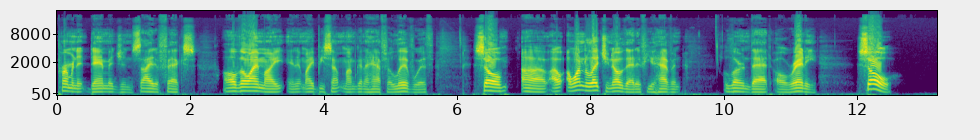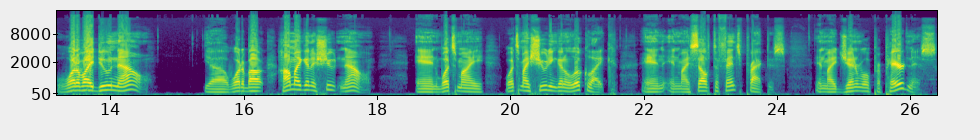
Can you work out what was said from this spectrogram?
permanent damage and side effects. Although I might, and it might be something I'm going to have to live with. So uh, I, I wanted to let you know that if you haven't learned that already. So, what do I do now? Yeah, what about how am I going to shoot now? And what's my what's my shooting going to look like? And in my self-defense practice, in my general preparedness.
